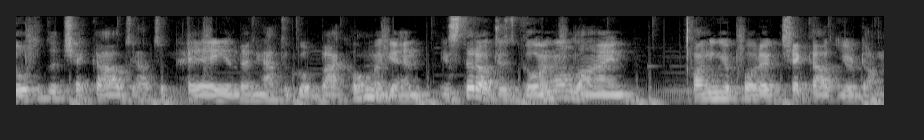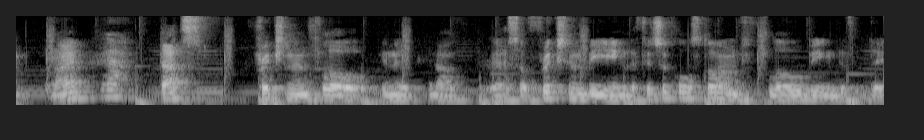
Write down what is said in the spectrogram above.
go to the checkout you have to pay and then you have to go back home again. Instead of just going online finding your product checkout you're done right? Yeah. That's friction and flow in you know so friction being the physical store and flow being the, the,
